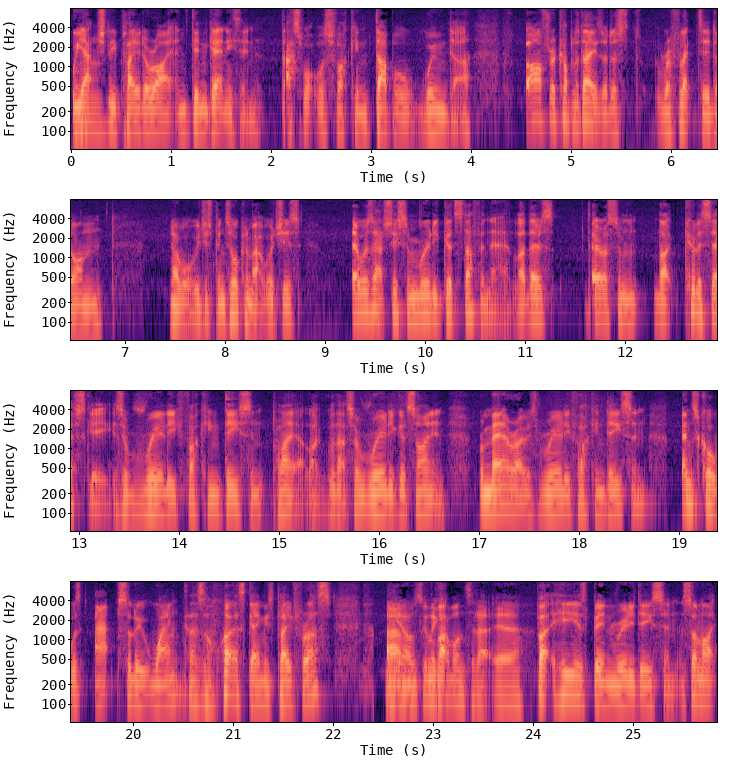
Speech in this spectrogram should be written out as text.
We mm. actually played all right and didn't get anything. That's what was fucking double wounder. But after a couple of days, I just reflected on know what we've just been talking about, which is there was actually some really good stuff in there. Like there's there are some like Kulusevski is a really fucking decent player. Like well, that's a really good signing. Romero is really fucking decent. Bentancur was absolute wank. That's the worst game he's played for us. yeah, I Um, was going to come on to that. Yeah. but he has been really decent. So, like,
